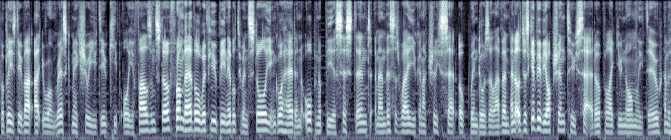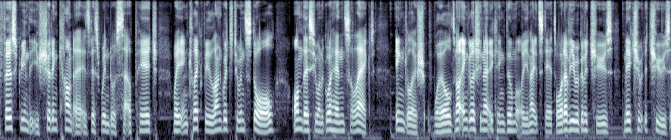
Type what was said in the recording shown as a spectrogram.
But please do that at your own risk. Make sure you do keep all your files and stuff. From there though with you being able to install you can go ahead and open up the assistant and then this is where you can actually set up Windows 11 and it'll just give you the option to set it up like you normally do. And the first screen that you should encounter is this Windows setup page where you can click the language to install. On this, you want to go ahead and select English world, not English United Kingdom or United States or whatever you were going to choose, make sure to choose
